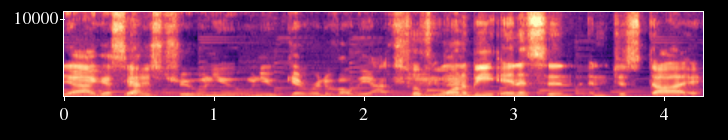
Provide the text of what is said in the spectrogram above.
Yeah, I guess Yeah. that is true when you when you get rid of all the oxygen. So if you want to be innocent and just die,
